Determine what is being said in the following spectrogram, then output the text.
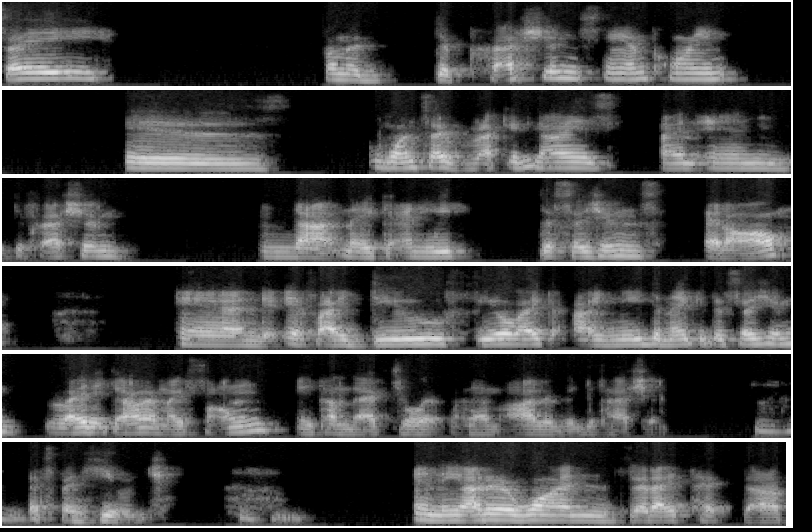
say from a depression standpoint is once I recognize I'm in depression, not make any decisions at all. And if I do feel like I need to make a decision, write it down on my phone and come back to it when I'm out of the depression. Mm-hmm. That's been huge. Mm-hmm. And the other one that I picked up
